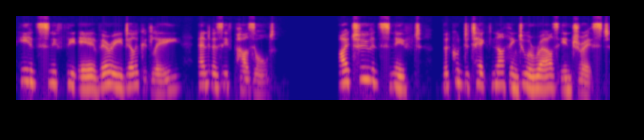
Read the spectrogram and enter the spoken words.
he had sniffed the air very delicately, and as if puzzled. I too had sniffed, but could detect nothing to arouse interest.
